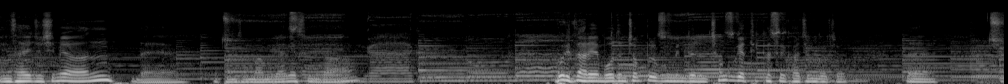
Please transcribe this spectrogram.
인사해 주시면 네 방송 마무리하겠습니다. 우리나라의 모든 촛불 국민들은 천국의 티켓을 가진 거죠. 네, 주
